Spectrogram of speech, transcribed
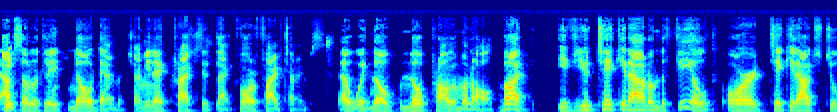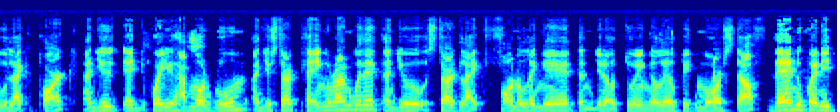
Hmm. Absolutely no damage. I mean, I crashed it like four or five times uh, with no no problem at all. But if you take it out on the field or take it out to like a park and you where you have more room and you start playing around with it and you start like funneling it and you know doing a little bit more stuff, then when it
